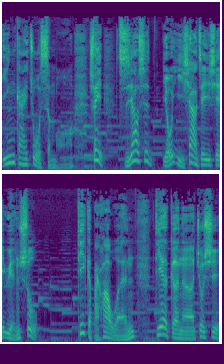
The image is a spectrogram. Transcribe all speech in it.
应该做什么。所以只要是有以下这一些元素。第一个白话文，第二个呢，就是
